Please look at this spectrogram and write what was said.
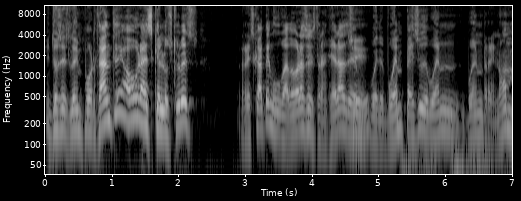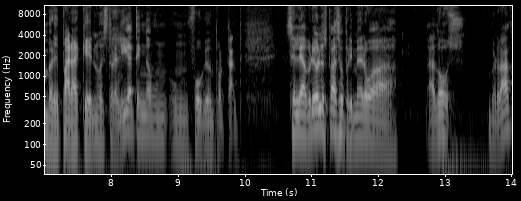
Entonces, lo importante ahora es que los clubes rescaten jugadoras extranjeras de, Sí. bu- de buen peso y de buen, buen renombre para que nuestra liga tenga un, un fogueo importante. Se le abrió el espacio primero a, a dos, ¿verdad?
